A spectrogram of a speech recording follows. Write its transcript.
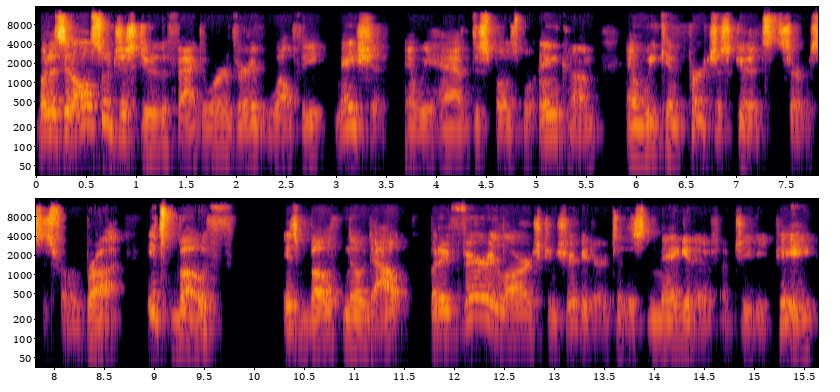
But is it also just due to the fact that we're a very wealthy nation and we have disposable income and we can purchase goods and services from abroad? It's both. It's both, no doubt, but a very large contributor to this negative of GDP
